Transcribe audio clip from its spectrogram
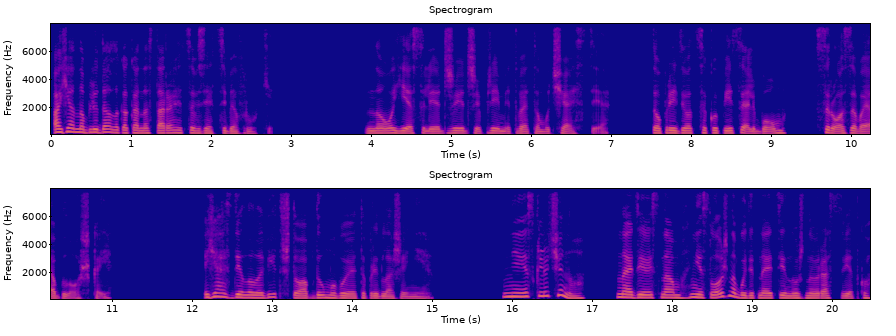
а я наблюдала, как она старается взять себя в руки. Но если Джиджи примет в этом участие, то придется купить альбом с розовой обложкой. Я сделала вид, что обдумываю это предложение. Не исключено. Надеюсь, нам несложно будет найти нужную расцветку.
